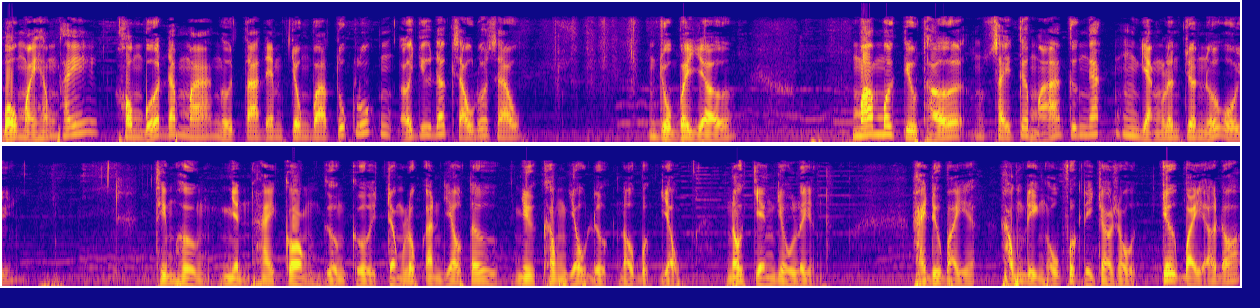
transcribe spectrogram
Bộ mày không thấy hôm bữa đám ma người ta đem chôn ba tuốt luốt ở dưới đất sâu đó sao? Rồi bây giờ, má mới kêu thợ xây cái mã cứng ngắt dằn lên trên nữa rồi. Thiểm Hương nhìn hai con gượng cười trong lúc anh giáo tư như không giấu được nỗi bực dọc, nói chen vô liền. Hai đứa bay á, không đi ngủ phước đi cho rồi, chứ bay ở đó,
